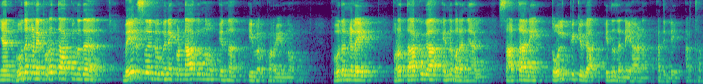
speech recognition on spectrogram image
ഞാൻ ഭൂതങ്ങളെ പുറത്താക്കുന്നത് ബേൽസ്വരൂപിനെ കൊണ്ടാകുന്നു എന്ന് ഇവർ പറയുന്നു. ഭൂതങ്ങളെ പുറത്താക്കുക എന്ന് പറഞ്ഞാൽ സാത്താനെ തോൽപ്പിക്കുക എന്ന് തന്നെയാണ് അതിന്റെ അർത്ഥം.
